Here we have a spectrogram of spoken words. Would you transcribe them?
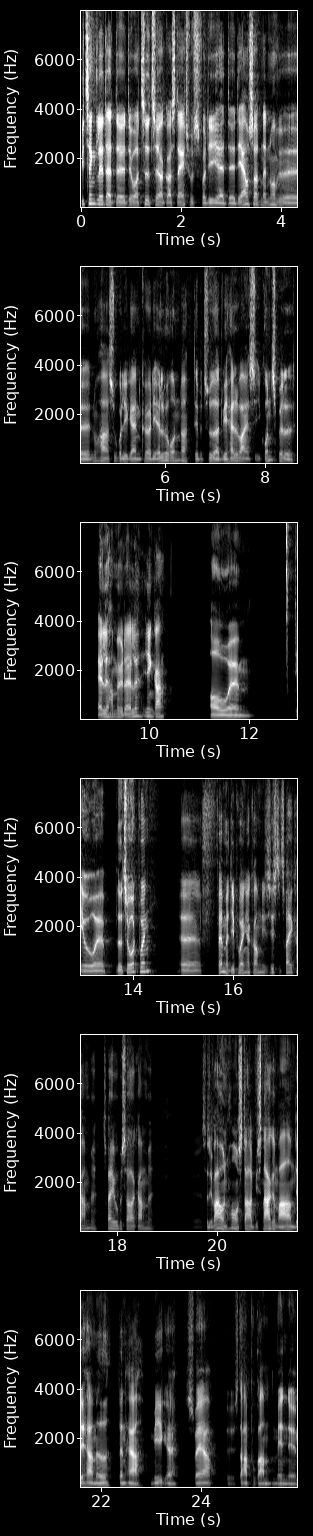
vi tænkte lidt, at øh, det var tid til at gøre status, fordi at, øh, det er jo sådan, at nu har, vi, øh, nu har Superligaen kørt i 11 runder. Det betyder, at vi er halvvejs i grundspillet. Alle har mødt alle en gang. Og øh, det er jo øh, blevet til 8 point. Øh, fem af de point er kommet i de sidste tre kampe, tre ubesejrede kampe. Øh, så det var jo en hård start. Vi snakkede meget om det her med den her mega svære øh, startprogram, men øh,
